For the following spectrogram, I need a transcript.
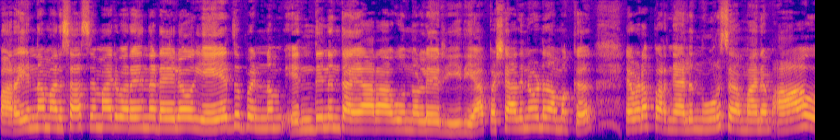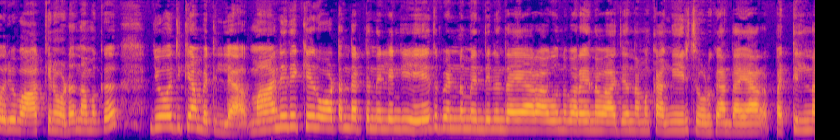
പറയുന്ന മനഃശാസ്ത്രന്മാർ പറയുന്ന ഡയലോഗ് ഏത് പെണ്ണും എന്തിനും തയ്യാറാകും എന്നുള്ള ഒരു രീതിയാണ് പക്ഷേ അതിനോട് നമുക്ക് എവിടെ പറഞ്ഞാലും നൂറ് ശതമാനം ആ ഒരു വാക്കിനോട് നമുക്ക് യോജിക്കാൻ പറ്റില്ല. മാന്യതയ്ക്ക് കോട്ടം തട്ടുന്നില്ലെങ്കിൽ ഏത് പെണ്ണും എന്തിനും തയ്യാറാകും എന്ന് പറയുന്ന വാചകം നമുക്ക് അംഗീകരിച്ചു കൊടുക്കാൻ തയ്യാർ പറ്റുന്ന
